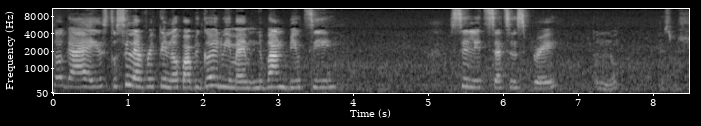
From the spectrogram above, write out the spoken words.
So guys, to seal everything up, I'll be going with my Nuban Beauty Seal It Setting Spray. don't know. This was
